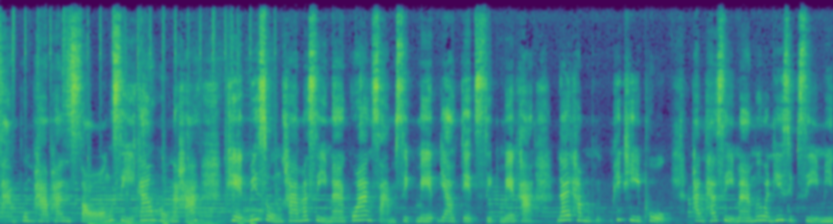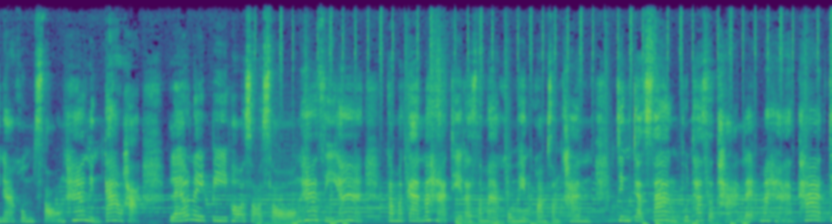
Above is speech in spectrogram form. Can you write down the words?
13กุมภาพันธ์ 2496 นะคะ เขตวิสุงคามสีมากว้าง 30 เมตร ยาว 70 เมตรค่ะ ได้ทำพิธีผูกพันธสีมาเมื่อวันที่ 14 มีนาคม 2519 ค่ะ แล้วในปีพศ 2545 กรรมการมหาเถรสมาคมเห็นความสำคัญ จึงจัดสร้างพุทธสถานและมหาธาตุเจ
